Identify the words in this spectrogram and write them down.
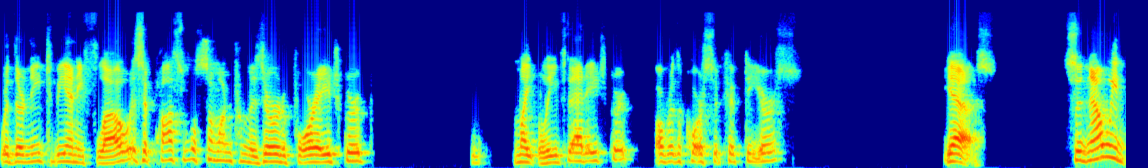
Would there need to be any flow? Is it possible someone from a zero to four age group might leave that age group over the course of 50 years? Yes. So now we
